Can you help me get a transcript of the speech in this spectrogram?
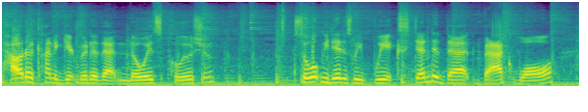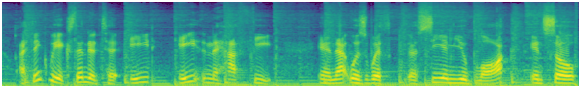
how to kind of get rid of that noise pollution. So what we did is we, we extended that back wall. I think we extended it to eight, eight and a half feet. And that was with a CMU block. And so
